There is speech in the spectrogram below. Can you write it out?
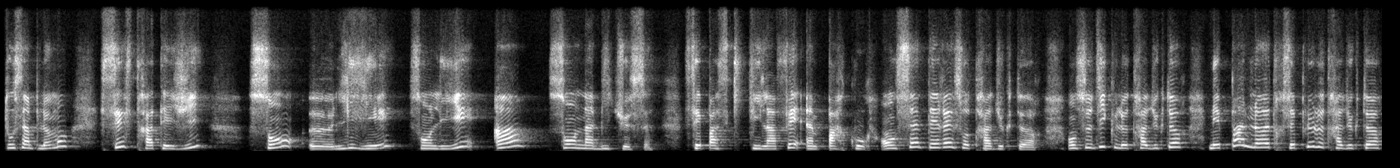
Tout simplement, ces stratégies sont euh, liées, sont liées à son habitus. C'est parce qu'il a fait un parcours. On s'intéresse au traducteur. On se dit que le traducteur n'est pas neutre. C'est plus le traducteur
